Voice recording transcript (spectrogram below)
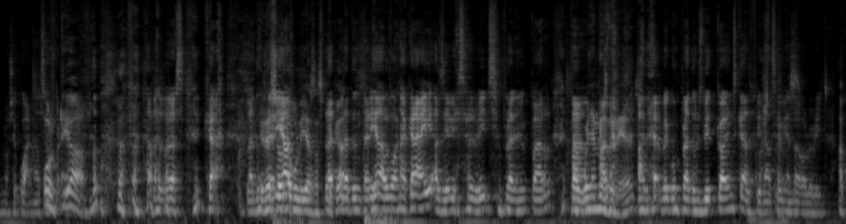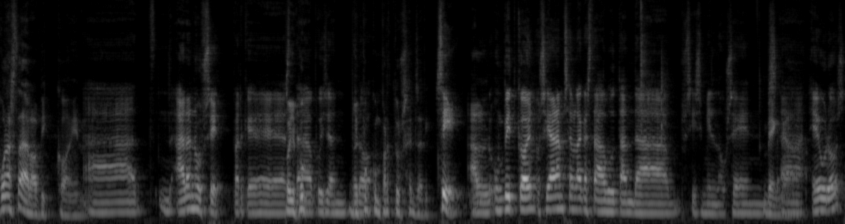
no sé quan el seu Hòstia! preu. No? Aleshores, que la tonteria, que volies explicar? La, la tonteria del WannaCry els havia servit simplement per, Per guanyar eh, més diners. haver, haver comprat uns bitcoins que al final s'havien revaloritzat. A quan està ara el bitcoin? Uh, ara no ho sé, perquè Però està pujant. Jo puc comprar tu 16 bitcoins. Sí, el, un bitcoin, o sigui, ara em sembla que estava voltant de 6.900 Vinga. uh, euros,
